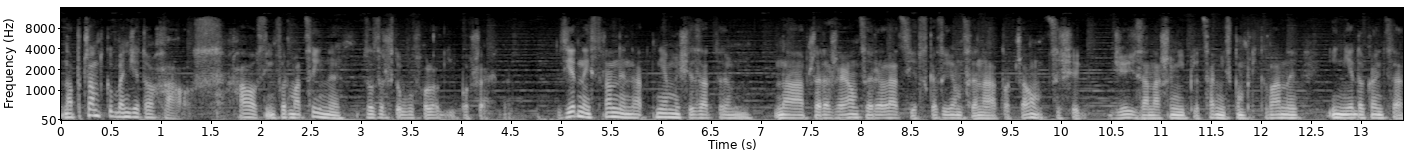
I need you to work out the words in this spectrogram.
Na początku będzie to chaos. Chaos informacyjny, co zresztą w ufologii powszechny. Z jednej strony natkniemy się zatem na przerażające relacje wskazujące na toczący się gdzieś za naszymi plecami skomplikowany i nie do końca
